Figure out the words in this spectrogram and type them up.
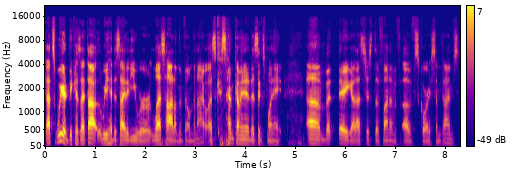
That's weird because I thought we had decided you were less hot on the film than I was because I'm coming in at a 6.8. Um, but there you go. That's just the fun of, of scores sometimes.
